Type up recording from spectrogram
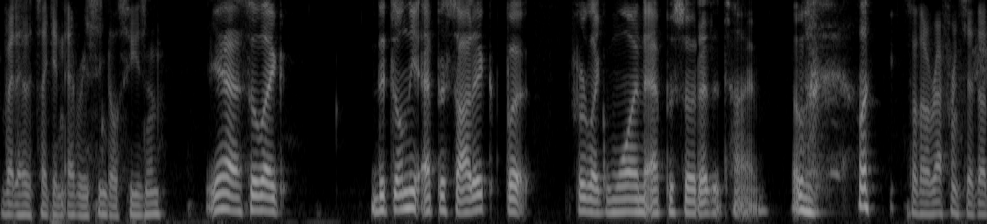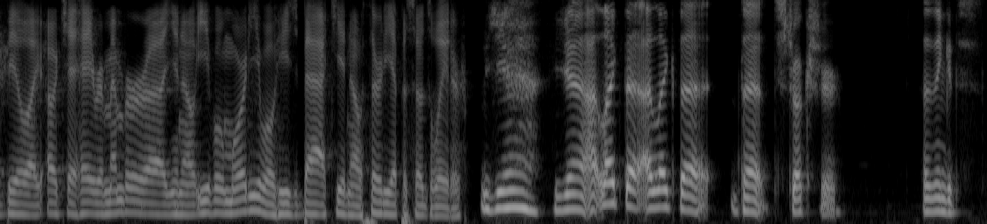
but it's like in every single season. Yeah, so like it's only episodic, but for like one episode at a time. So they'll reference it. They'll be like, okay, hey, remember, uh, you know, Evil Morty? Well, he's back. You know, thirty episodes later. yeah, yeah, I like that. I like that that structure. I think it's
